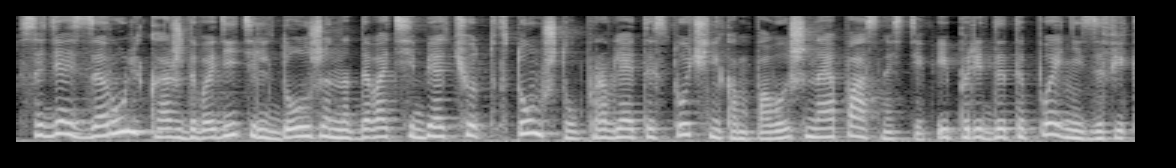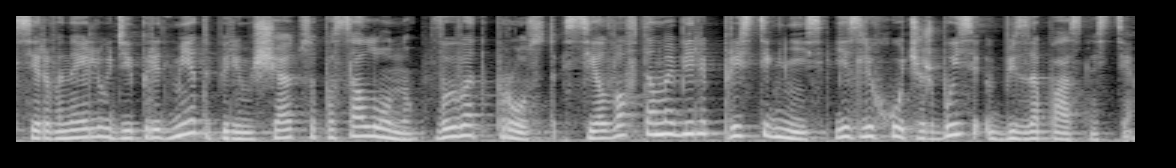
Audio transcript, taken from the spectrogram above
Садясь за руль, каждый водитель должен отдавать себе отчет в том, что управляет источником повышенной опасности. И при ДТП незафиксированные люди и предметы перемещаются по салону. Вывод прост. Сел в автомобиль, пристегнись, если хочешь быть в безопасности.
